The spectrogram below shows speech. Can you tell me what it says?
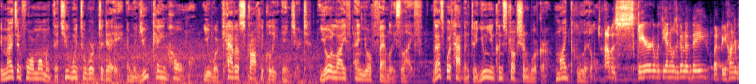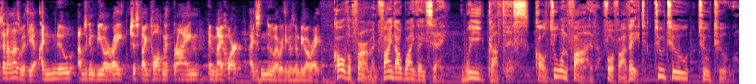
Imagine for a moment that you went to work today and when you came home, you were catastrophically injured. Your life and your family's life. That's what happened to union construction worker Mike Little. I was scared of what the end was going to be, but to be 100% honest with you, I knew I was going to be all right just by talking with Brian. In my heart, I just knew everything was going to be all right. Call the firm and find out why they say, We got this. Call 215 458 2222.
